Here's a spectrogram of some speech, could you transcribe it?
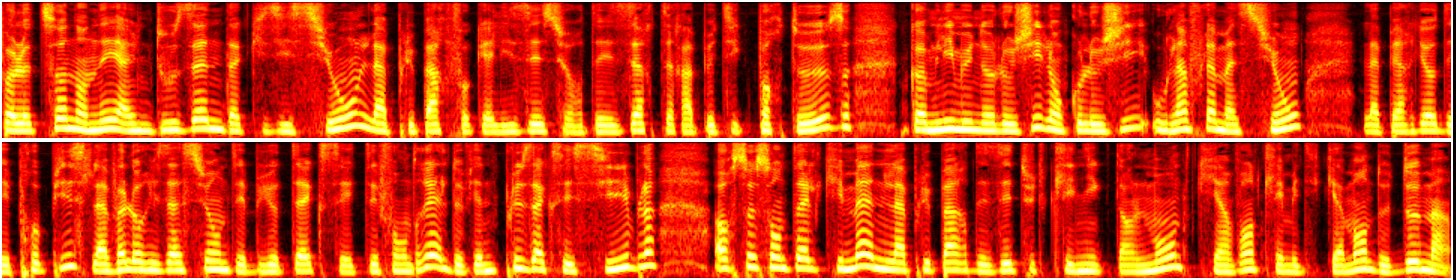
Paul Hudson en est à une douzaine d'acquisitions, la plupart focalisées sur des aires thérapeutiques porteuses, comme l'immunologie, l'oncologie ou l'inflammation. La période est propice, la valorisation des biotech s'est effondrée, elles deviennent plus accessibles. Or, ce sont elles qui mènent la plupart des études cliniques dans le monde, qui inventent les médicaments de demain.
